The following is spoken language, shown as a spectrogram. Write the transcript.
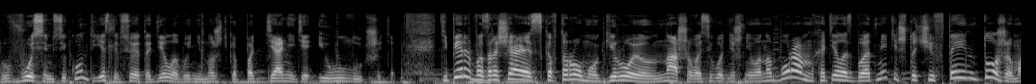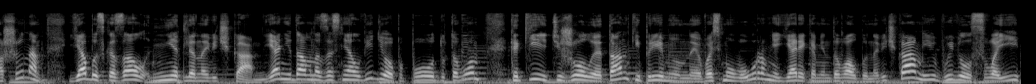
8 секунд, если все это дело вы немножечко подтянете и улучшите. Теперь, возвращаясь ко второму герою нашего сегодняшнего набора, хотелось бы отметить, что Чифтейн тоже машина, я бы сказал, не для новичка новичка. Я недавно заснял видео по поводу того, какие тяжелые танки премиумные 8 уровня я рекомендовал бы новичкам и вывел свои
